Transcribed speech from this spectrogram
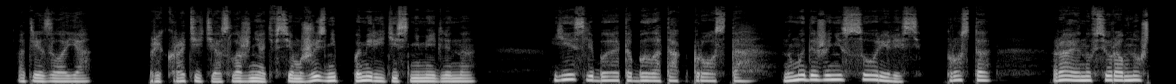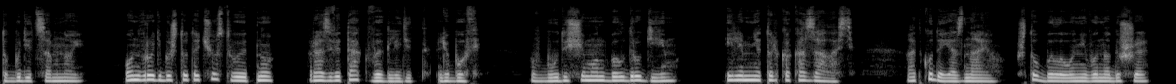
— отрезала я. Прекратите осложнять всем жизнь и помиритесь немедленно. Если бы это было так просто, но мы даже не ссорились. Просто Райану все равно, что будет со мной. Он вроде бы что-то чувствует, но разве так выглядит любовь? В будущем он был другим. Или мне только казалось? Откуда я знаю, что было у него на душе?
